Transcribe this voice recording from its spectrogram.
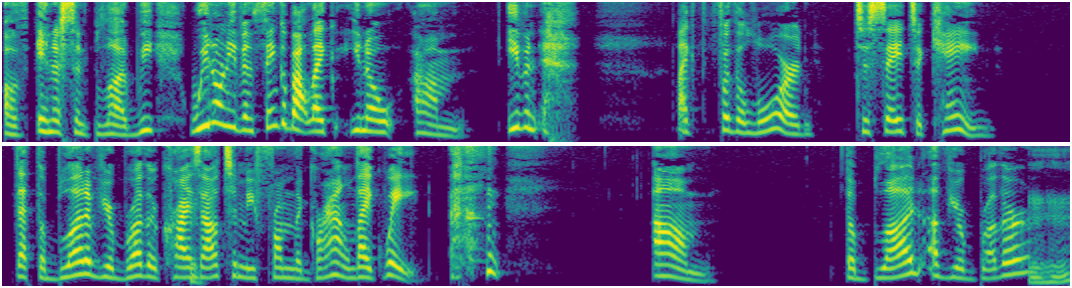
of innocent blood. We we don't even think about like you know um even like for the lord to say to cain that the blood of your brother cries out to me from the ground like wait um the blood of your brother Mm-hmm.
